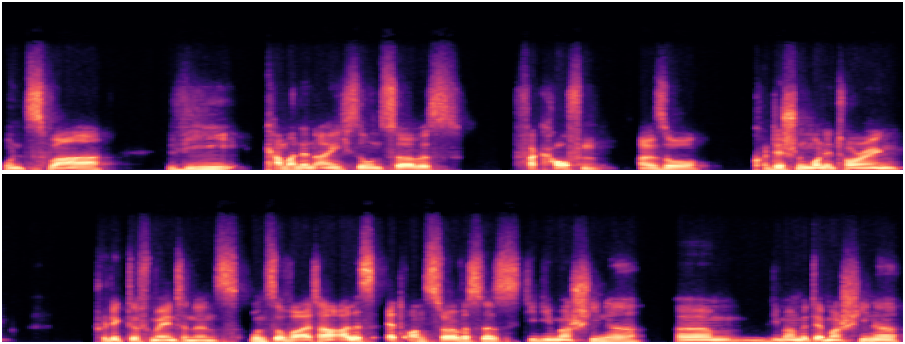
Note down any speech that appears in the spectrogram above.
Und zwar, wie kann man denn eigentlich so einen Service verkaufen? Also Condition Monitoring, Predictive Maintenance und so weiter. Alles Add-on-Services, die die Maschine ähm, die man mit der Maschine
